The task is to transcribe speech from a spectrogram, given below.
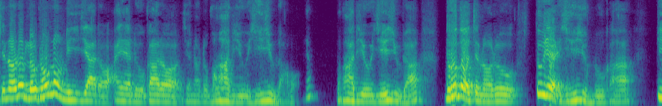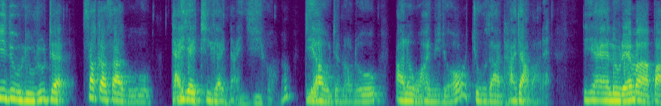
ကျွန်တော်တို့လုံထုံးလုံနီးရတော့ ILO ကတော့ကျွန်တော်တို့ဗမာပြည်ကိုအရေးယူတာပေါ့နော်ဗမာပြည်ကိုအရေးယူတာသို့တော့ကျွန်တော်တို့သူ့ရဲ့အရေးယူမှုကပြည်သူလူထုထက်စက္ကစကို ဓာတ်ရိုက်ထိခိုက်နိုင်ကြီးပေါ့နော်ဒီဟာကိုကျွန်တော်တို့အားလုံးဝိုင်းပြီးတော့ကြိုးစားထားကြပါတယ်ဒီအဲလိုထဲမှာပါ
